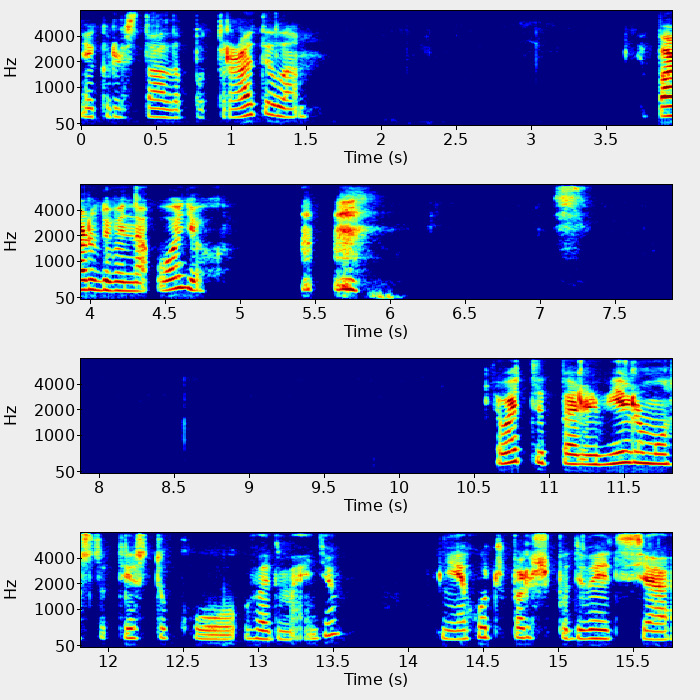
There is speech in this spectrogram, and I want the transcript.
Я кристали потратила. Пардовий на одяг. Давайте перевіримо статистику ведмедя. Ні, я хочу перше подивитися,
